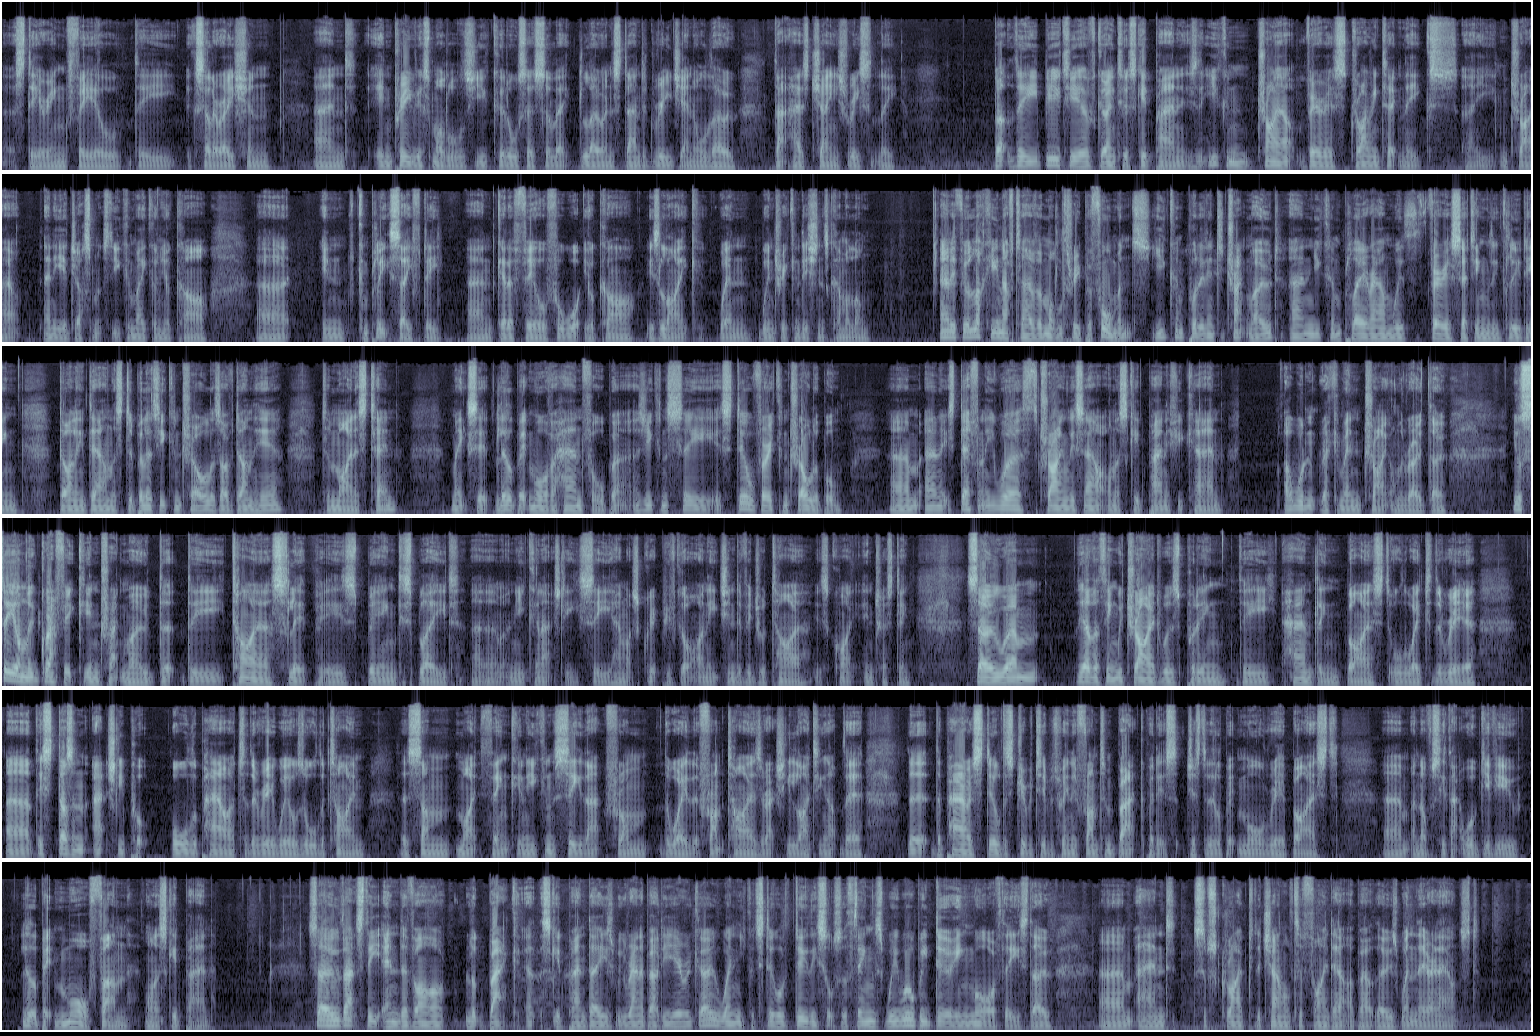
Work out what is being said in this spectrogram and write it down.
uh, steering feel, the acceleration, and in previous models you could also select low and standard regen, although that has changed recently. But the beauty of going to a skid pan is that you can try out various driving techniques. Uh, you can try out any adjustments that you can make on your car uh, in complete safety and get a feel for what your car is like when wintry conditions come along. And if you're lucky enough to have a Model 3 Performance, you can put it into track mode and you can play around with various settings, including dialing down the stability control, as I've done here, to minus 10. Makes it a little bit more of a handful, but as you can see, it's still very controllable um, and it's definitely worth trying this out on a skid pan if you can. I wouldn't recommend trying it on the road though. You'll see on the graphic in track mode that the tyre slip is being displayed um, and you can actually see how much grip you've got on each individual tyre. It's quite interesting. So um, the other thing we tried was putting the handling biased all the way to the rear. Uh, this doesn't actually put all the power to the rear wheels all the time as some might think, and you can see that from the way the front tyres are actually lighting up there. The the power is still distributed between the front and back, but it's just a little bit more rear biased, um, and obviously that will give you a little bit more fun on a skid pan. So that's the end of our look back at the skid pan days we ran about a year ago when you could still do these sorts of things. We will be doing more of these though, um, and subscribe to the channel to find out about those when they're announced.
